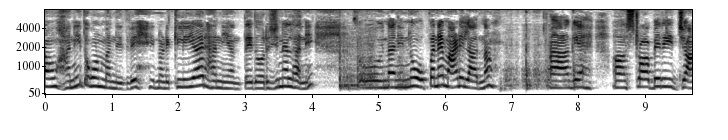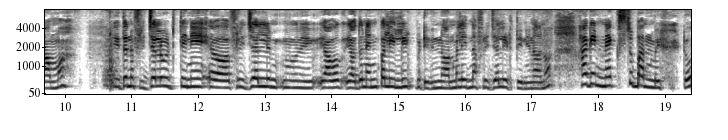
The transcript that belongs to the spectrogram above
ನಾವು ಹನಿ ತೊಗೊಂಡು ಬಂದಿದ್ವಿ. ಇದು ನೋಡಿ ಕ್ಲಿಯರ್ ಹನಿ ಅಂತ, ಇದು ಒರಿಜಿನಲ್ ಹನಿ ಸೊ ನಾನು ಇನ್ನೂ ಓಪನೇ ಮಾಡಿಲ್ಲ ಅದನ್ನ ಹಾಗೆ ಸ್ಟ್ರಾಬೆರಿ ಜಾಮ್. ಇದನ್ನು ಫ್ರಿಜ್ಜಲ್ಲೂ ಇಡ್ತೀನಿ. ಫ್ರಿಜ್ಜಲ್ಲಿ ಯಾವಾಗ ಯಾವುದೋ ನೆನಪಲ್ಲಿ ಇಲ್ಲಿ ಇಟ್ಬಿಟ್ಟಿದ್ದೀನಿ ನಾರ್ಮಲಿ ಇದನ್ನ ಫ್ರಿಜ್ಜಲ್ಲಿ ಇಡ್ತೀನಿ ನಾನು. ಹಾಗೆ ನೆಕ್ಸ್ಟ್ ಬಂದ್ಬಿಟ್ಟು,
